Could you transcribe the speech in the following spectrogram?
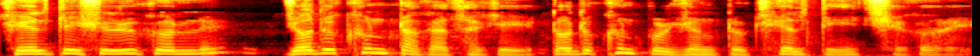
খেলতে শুরু করলে যতক্ষণ টাকা থাকে ততক্ষণ পর্যন্ত খেলতে ইচ্ছে করে।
